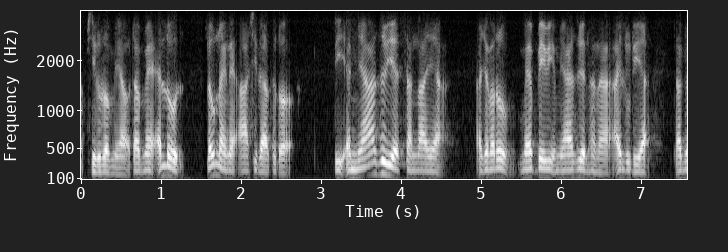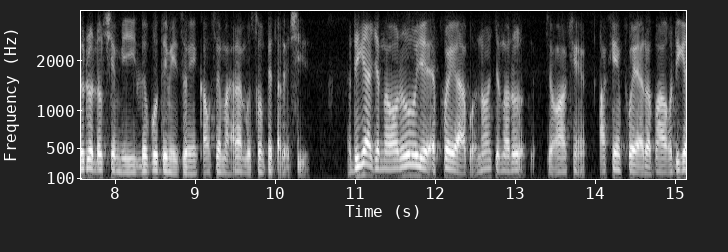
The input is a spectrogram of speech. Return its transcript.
အဖြေလို့မရဘူးဒါပေမဲ့အဲ့လိုလုံနိုင်တဲ့အားရှိလားဆိုတော့ဒီအများစုရဲ့ဆန္ဒရအဲကျွန်တော်တို့မဲပေးပြီးအများစုရဲ့ဆန္ဒအဲ့လူတွေကဒါမျိုးတို့လှုပ်ချင်ပြီးလှုပ်ဖို့သိပြီဆိုရင်ကောင်ဆယ်မှာအဲ့ဒါမျိုးဆုံးဖြတ်တာလည်းရှိတယ်အဓိကကျွန်တော်တို့ရဲ့အဖွဲ့ကပေါ့နော်ကျွန်တော်တို့ကျွန်တော်အခင်အခင်ဖွဲ့ရတော့ဘာအဓိက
